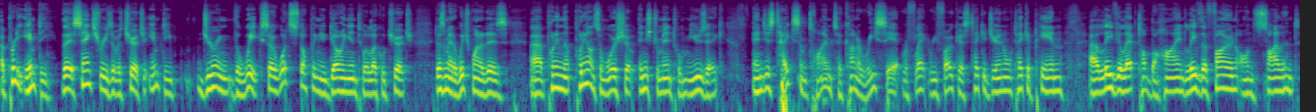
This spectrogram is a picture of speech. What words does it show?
are pretty empty. The sanctuaries of a church are empty during the week. So, what's stopping you going into a local church? Doesn't matter which one it is. Uh, putting the, putting on some worship, instrumental music, and just take some time to kind of reset, reflect, refocus. Take a journal, take a pen, uh, leave your laptop behind, leave the phone on silent,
